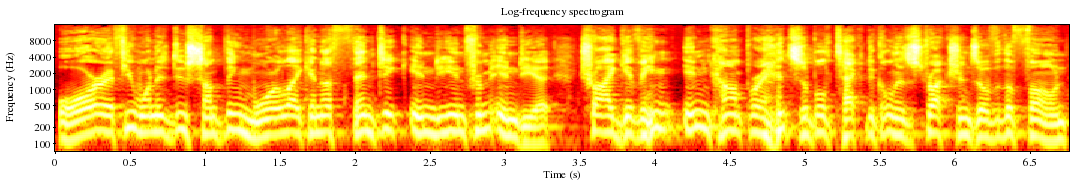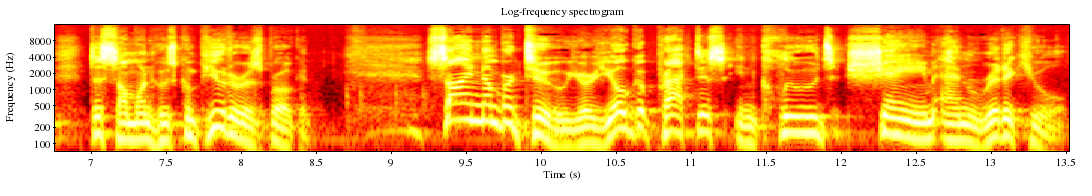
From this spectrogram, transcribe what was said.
Or if you want to do something more like an authentic Indian from India, try giving incomprehensible technical instructions over the phone to someone whose computer is broken. Sign number two your yoga practice includes shame and ridicule.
